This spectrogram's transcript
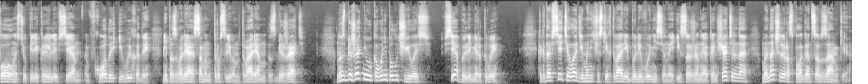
полностью перекрыли все входы и выходы, не позволяя самым трусливым тварям сбежать. Но сбежать ни у кого не получилось. Все были мертвы. Когда все тела демонических тварей были вынесены и сожжены окончательно, мы начали располагаться в замке.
